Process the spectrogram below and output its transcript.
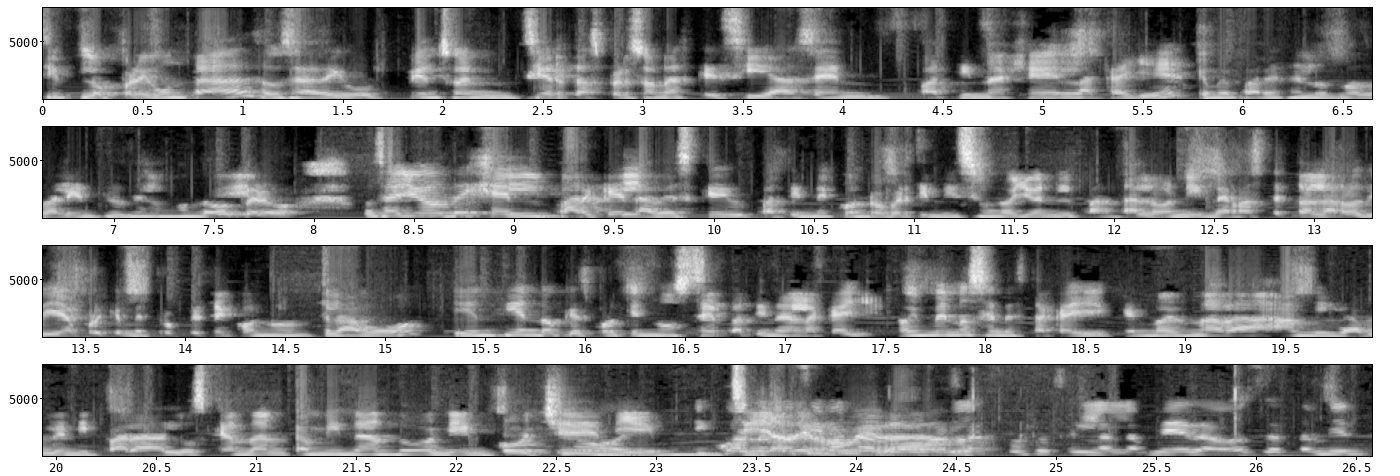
si lo preguntas, o sea, digo, pienso en ciertas personas que sí hacen patinaje en la calle, que me parecen los más valientes del mundo, pero, o sea, yo dejé el parque la vez que patiné con Robert y me hice un hoyo en el pantalón y me raspé toda la rodilla porque me tropecé con un clavo y entiendo que es porque no sé patinar en la calle, ¿no? y menos en esta calle, que no es nada amigable ni para los que andan caminando, ni en coche, ni en silla de ruedas. las cosas en la alameda, o sea, también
